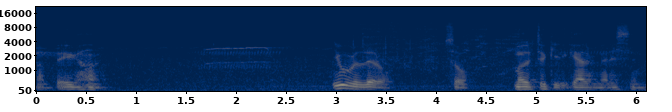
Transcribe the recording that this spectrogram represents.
my big hunt. You were little, so mother took you to gather medicine.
